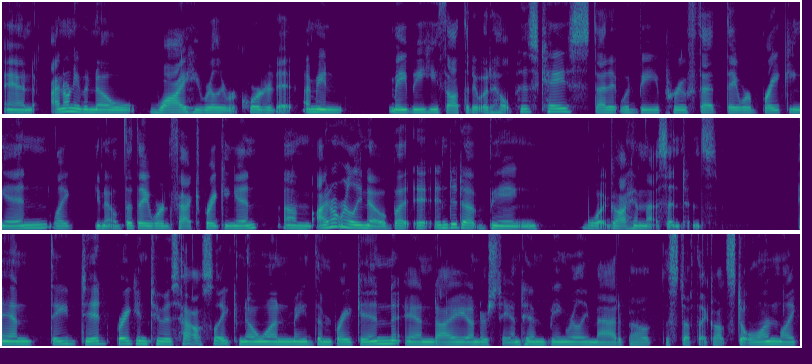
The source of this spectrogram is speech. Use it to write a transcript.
and I don't even know why he really recorded it. I mean, maybe he thought that it would help his case, that it would be proof that they were breaking in, like, you know, that they were in fact breaking in. Um, I don't really know, but it ended up being what got him that sentence. And they did break into his house. Like, no one made them break in, and I understand him being really mad about the stuff that got stolen, like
